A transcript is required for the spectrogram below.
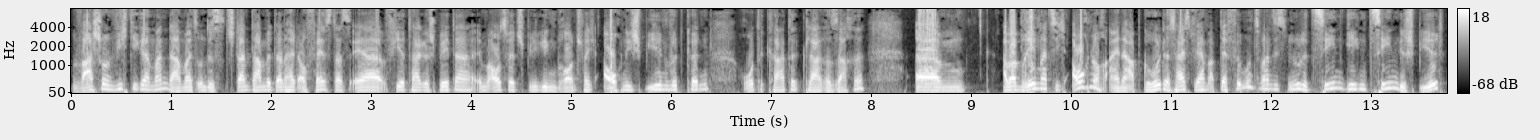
war schon ein wichtiger Mann damals und es stand damit dann halt auch fest, dass er vier Tage später im Auswärtsspiel gegen Braunschweig auch nicht spielen wird können. Rote Karte, klare Sache. Ähm, aber Bremen hat sich auch noch eine abgeholt. Das heißt, wir haben ab der 25. Minute 10 gegen 10 gespielt,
